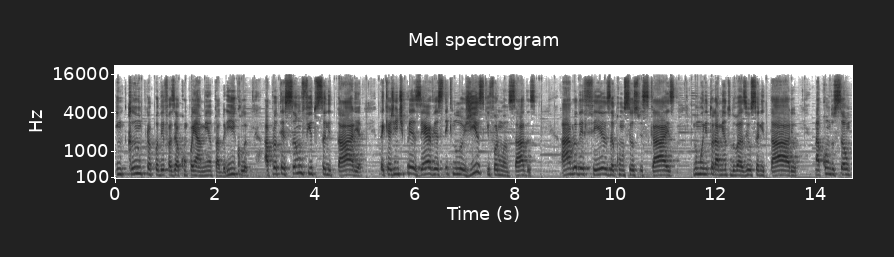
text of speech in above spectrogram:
em campo para poder fazer acompanhamento agrícola, a proteção fitossanitária, para que a gente preserve as tecnologias que foram lançadas, a agrodefesa com seus fiscais, no monitoramento do vazio sanitário, na condução,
